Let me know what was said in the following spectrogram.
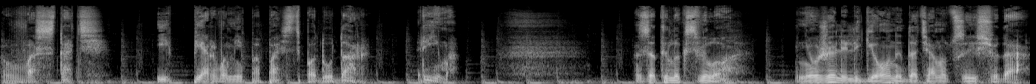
Восстать и первыми попасть под удар Рима. Затылок свело. Неужели легионы дотянутся и сюда?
